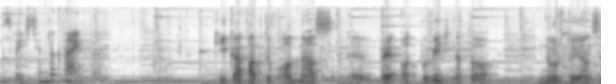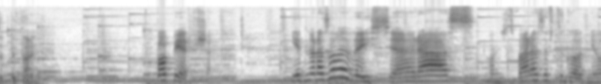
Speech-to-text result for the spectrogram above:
z wyjściem do knajpy? Kilka faktów od nas y, w odpowiedzi na to nurtujące pytanie. Po pierwsze, jednorazowe wyjście raz bądź dwa razy w tygodniu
